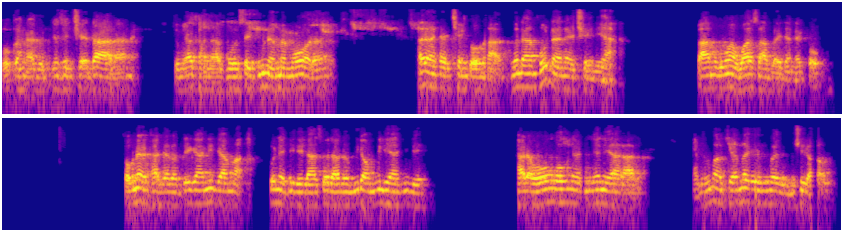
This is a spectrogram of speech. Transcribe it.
ကိုယ်ခန္ဓာကိုပြင်ဆင်ခြေတာရတာနဲ့သူများခန္ဓာကိုစိတ်ကူးနဲ့မမောရတာအဲ့ဒါနဲ့ချိန်ကုန်တာမတန်ဖို့တန်တဲ့ချိန်တွေဟာကာမဂုဏ်ကဝါစာပလိုက်တဲ့နဲ့ကုန်ကုန်တဲ့အခါကျတော့တေဂာနိကြမှာကိုယ်နဲ့ကြည်တွေလာဆွဲတာတော့မိတော်မိလျာကြီးတွေဟာတော့ဝုန်းဝုန်းနဲ့နင်းနေရတာဘယ်လိုမှကျန်မဲ့မဲ့မရှိတော့ဘူး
